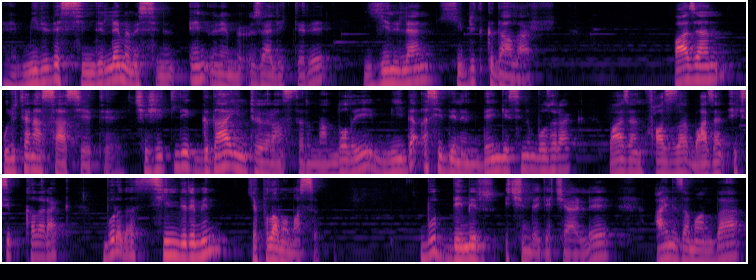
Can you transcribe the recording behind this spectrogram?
e, midede sindirilememesinin en önemli özellikleri yenilen hibrit gıdalar, bazen gluten hassasiyeti, çeşitli gıda intoleranslarından dolayı mide asidinin dengesini bozarak bazen fazla bazen eksik kalarak burada sindirimin yapılamaması. Bu demir içinde geçerli. Aynı zamanda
